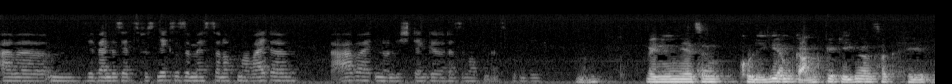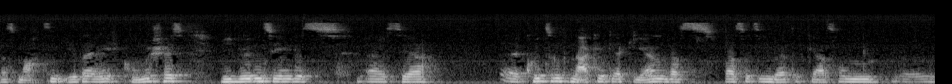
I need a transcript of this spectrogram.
Aber ähm, wir werden das jetzt fürs nächste Semester nochmal weiter bearbeiten und ich denke, da sind wir auf einem ganz guten Weg. Mhm. Wenn Ihnen jetzt ein Kollege am Gang begegnet und sagt, hey, was macht denn ihr da eigentlich Komisches? Wie würden Sie ihm das äh, sehr äh, kurz und knackig erklären, was, was jetzt Inverted Classroom äh,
